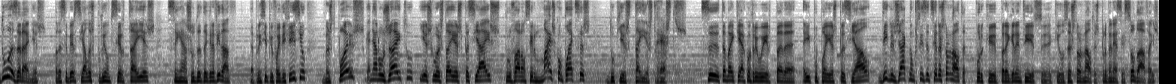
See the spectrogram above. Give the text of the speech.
duas aranhas para saber se elas podiam tecer teias sem a ajuda da gravidade. A princípio foi difícil, mas depois ganharam o jeito e as suas teias espaciais provaram ser mais complexas do que as teias terrestres. Se também quer contribuir para a epopeia espacial, digo-lhe já que não precisa de ser astronauta, porque para garantir que os astronautas permanecem saudáveis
